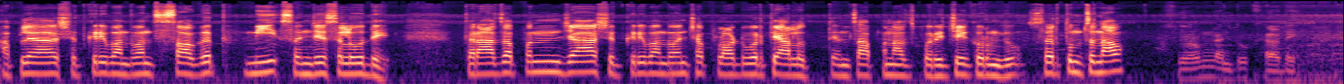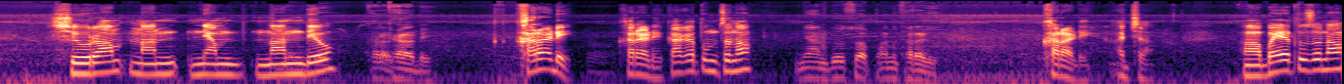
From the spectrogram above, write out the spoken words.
आपल्या शेतकरी बांधवांचं स्वागत. मी संजय सलवदे तर आज आपण ज्या शेतकरी बांधवांच्या प्लॉटवरती आलो त्यांचा आपण आज परिचय करून घेऊ. सर तुमचं नाव? शिवराम ज्ञानदेव खराडे. शिवराम नान न्याम नानदेव खराडे. खराडे. खराडे. काका तुमचं नाव? ज्ञानदेव सोपान खराडे. खराडे. अच्छा. हां भैया तुझं नाव?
